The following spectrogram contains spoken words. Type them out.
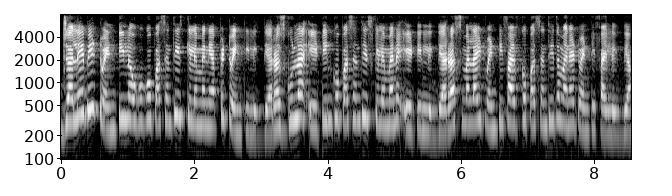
जलेबी ट्वेंटी लोगों को पसंद थी इसके लिए मैंने यहाँ पे ट्वेंटी लिख दिया। रसगुल्ला एटीन को पसंद थी इसके लिए मैंने एटीन लिख दिया। रसमलाई ट्वेंटी फाइव को पसंद थी तो मैंने ट्वेंटी फाइव लिख दिया।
